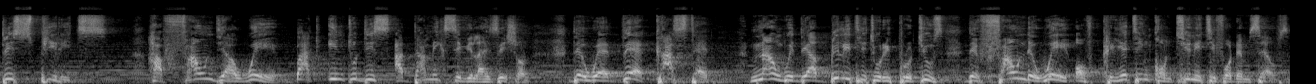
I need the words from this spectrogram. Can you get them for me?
these spirits have found their way back into this Adamic civilization. They were there casted. Now with the ability to reproduce, they found a way of creating continuity for themselves.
